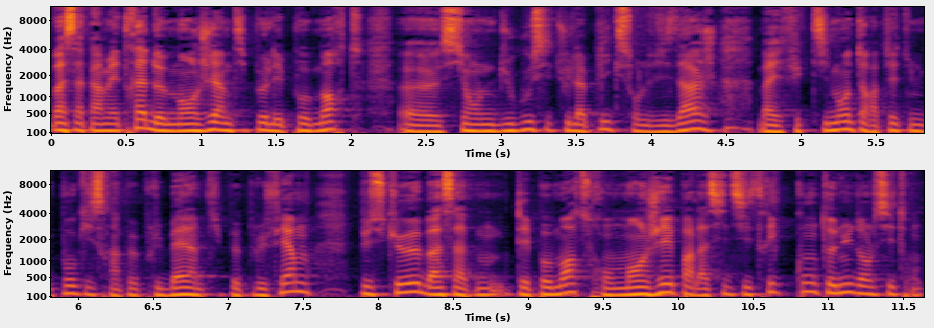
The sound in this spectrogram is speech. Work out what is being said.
bah ça permettrait de manger un petit peu les peaux mortes. Euh, si on, du coup, si tu l'appliques sur le visage, bah effectivement, tu auras peut-être une peau qui sera un peu plus belle, un petit peu plus ferme, puisque bah ça, tes peaux mortes seront mangées par l'acide citrique contenu dans le citron.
